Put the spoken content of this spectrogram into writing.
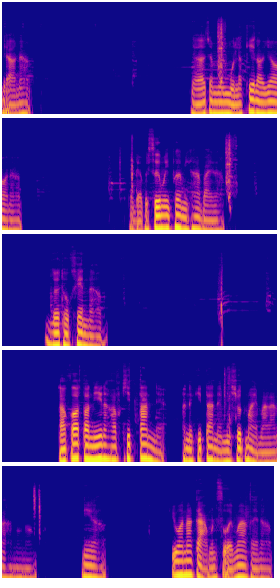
เดี๋ยวนะครับ เดี๋ยวเราจะมาหมุนลัคกี้รอย่อนะครับ เดี๋ยวไปซื้อมาอีกเพิ่มอีกห้าใบนะครับด้วยโทเค็นนะครับ แล้วก็ตอนนี้นะครับคิตตันเนี่ยพันธคิตตันเนี่ยมีชุดใหม่มาแล้วนะครับน้องๆนี่นะครับ พี่ว่าหน้ากากมันสวยมากเลยนะครับ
